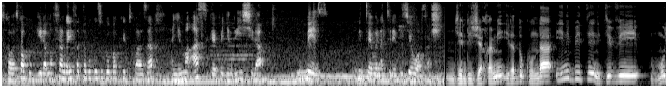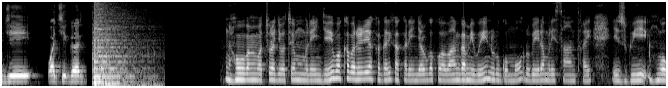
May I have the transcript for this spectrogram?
tukaba twakubwira amafaranga y'ifatabuguzi ugomba kwitwaza hanyuma asigaye ukagenda uyishyira mu mezi bitewe na televiziyo wafashe. Ngendi Jeremy iradukunda iyi ni BTN TV mu mujyi wa Kigali. Naho bamwe mu baturage batuye mu murenge wa kabarore akagari ka karenge baravuga ko babangamiwe n'urugomo rubera muri santere izwi nko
